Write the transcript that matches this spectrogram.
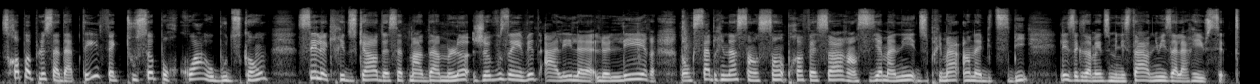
sera pas plus adapté. Fait que tout ça pourquoi au bout du compte. C'est le cri du cœur de cette madame-là. Je vous invite à aller le, le lire. Donc, Sabrina Sanson, professeure en sixième année du primaire en Abitibi. Les examens du ministère nuisent à la réussite.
